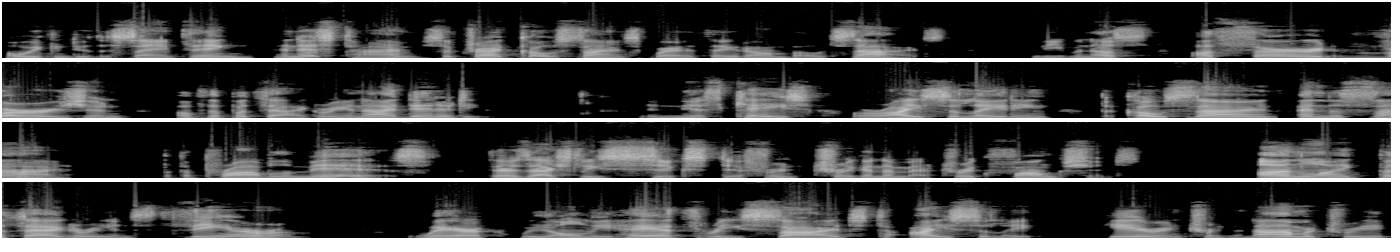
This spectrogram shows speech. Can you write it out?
Or we can do the same thing, and this time subtract cosine squared theta on both sides, leaving us a third version of the Pythagorean identity. In this case, we're isolating the cosine and the sine. But the problem is, there's actually six different trigonometric functions. Unlike Pythagorean's theorem, where we only had three sides to isolate, here in trigonometry,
